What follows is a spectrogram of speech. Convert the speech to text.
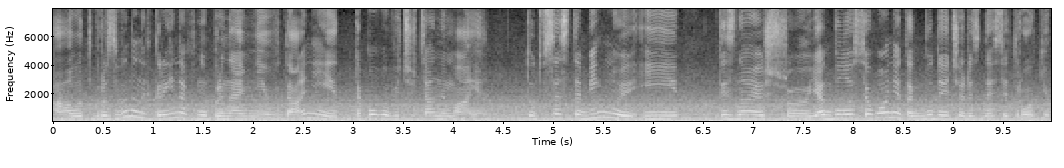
А от в розвинених країнах, ну принаймні в Данії, такого відчуття немає. Тут все стабільно, і ти знаєш, що як було сьогодні, так буде і через 10 років.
